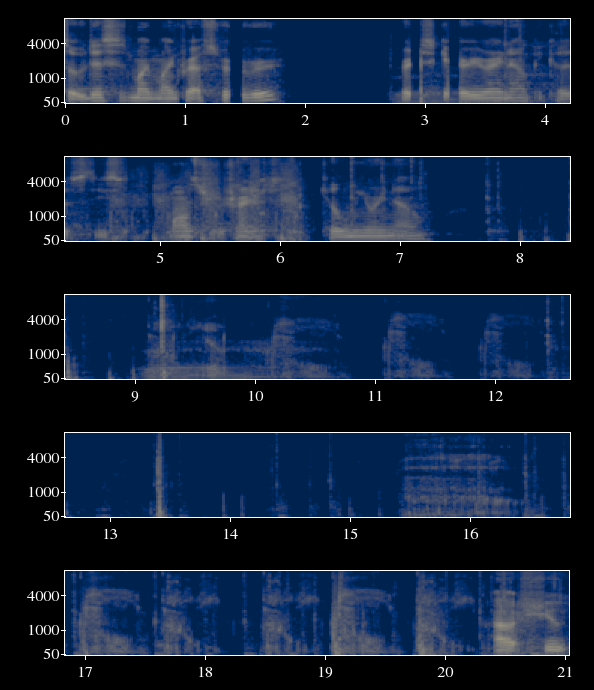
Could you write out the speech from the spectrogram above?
so this is my Minecraft server. Pretty mm. scary right now because these monsters are trying to kill me right now. Yo. Oh shoot.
